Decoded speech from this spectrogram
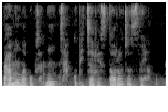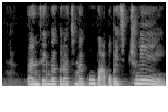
나무 마법사는 자꾸 빗자루에서 떨어졌어요. 딴 생각을 하지 말고 마법에 집중해.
